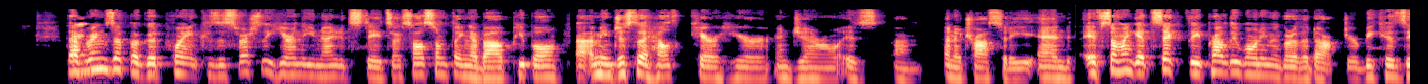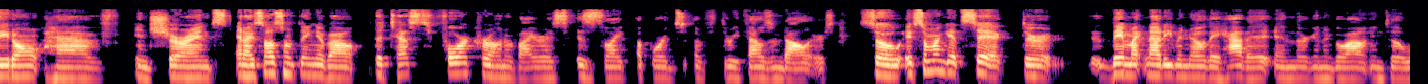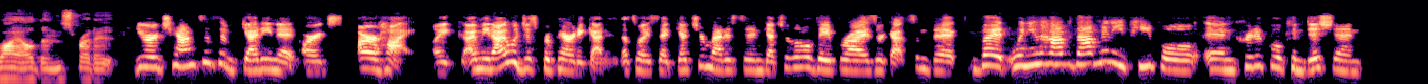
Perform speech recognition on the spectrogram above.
That brings up a good point because, especially here in the United States, I saw something about people. I mean, just the healthcare here in general is um, an atrocity. And if someone gets sick, they probably won't even go to the doctor because they don't have insurance. And I saw something about the test for coronavirus is like upwards of $3,000. So if someone gets sick, they're they might not even know they have it and they're going to go out into the wild and spread it. Your chances of getting it are are high. Like, I mean, I would just prepare to get it. That's why I said, get your medicine, get your little vaporizer, get some Vicks. But when you have that many people in critical condition,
